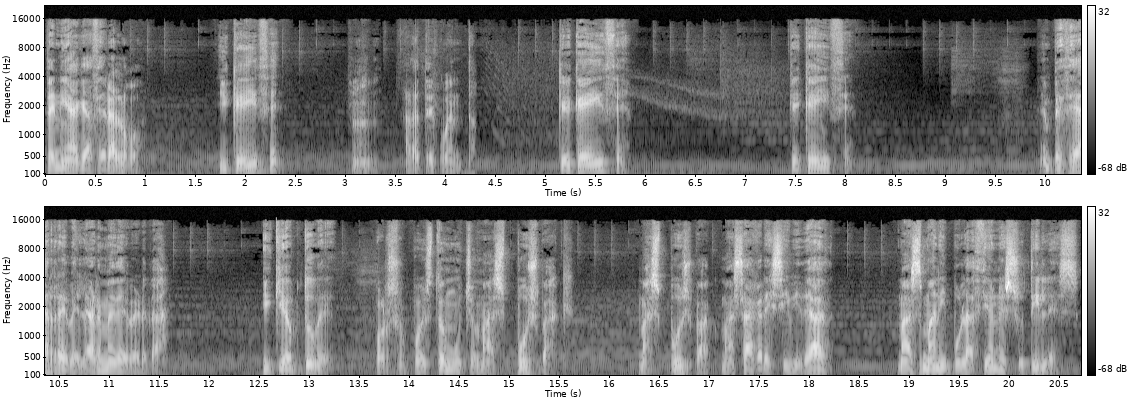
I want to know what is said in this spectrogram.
Tenía que hacer algo. ¿Y qué hice? Hmm, ahora te cuento. ¿Qué qué hice? ¿Qué qué hice? Empecé a revelarme de verdad. ¿Y qué obtuve? Por supuesto, mucho más pushback. Más pushback, más agresividad, más manipulaciones sutiles.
